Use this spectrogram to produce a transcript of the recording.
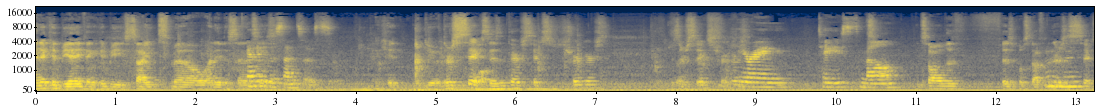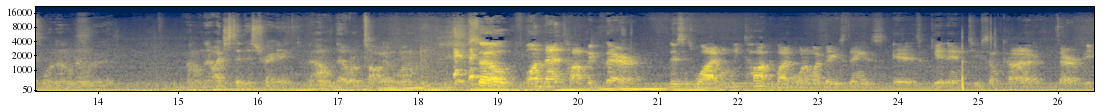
And it could be anything. It could be sight, smell, any of the senses. Any of the senses. It could do it. There's six, isn't there? Six triggers. Is there six triggers? Hearing, taste, smell. It's all the physical stuff, and there's a Mhm. sixth one. I don't know what it is. I don't know. I just did this training. I don't know what I'm talking about. So on that topic there, this is why when we talk about it, one of my biggest things is get into some kind of therapy.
